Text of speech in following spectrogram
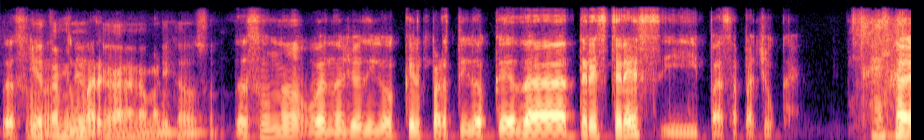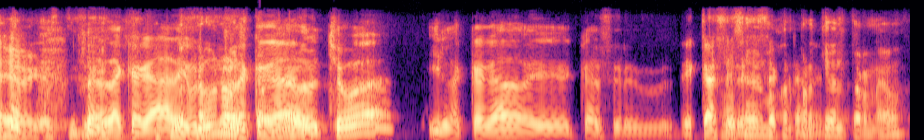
2-1. Yo también digo que gana en América 2-1. 2-1. Bueno, yo digo que el partido queda 3-3 y pasa Pachuca. O sea, la cagada de Bruno, la el cagada de. Ochoa y la cagada de Cáceres, güey. De ¿Va a Cáceres, ser el mejor partido del torneo?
